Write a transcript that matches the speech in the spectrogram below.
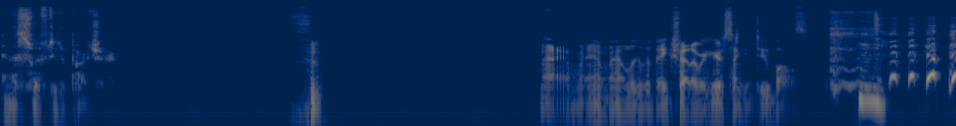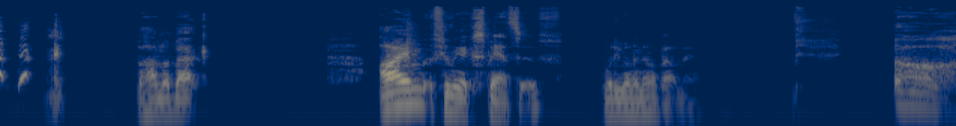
and a swifty departure. Oh, man, man, look at the big shot over here sinking two balls. Behind my back. I'm feeling expansive. What do you want to know about me? Oh.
